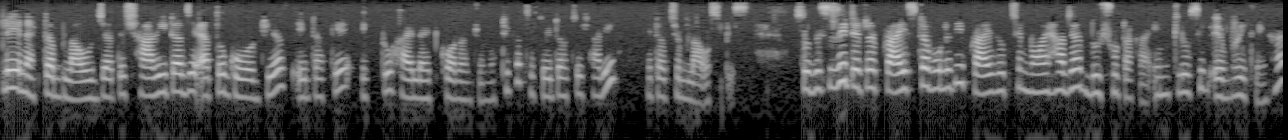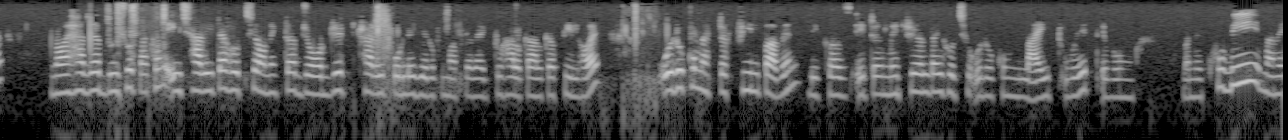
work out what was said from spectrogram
প্লেন একটা ব্লাউজ যাতে শাড়িটা যে এত গর্জিয়াস এটাকে একটু হাইলাইট করার জন্য, ঠিক আছে? তো এটা হচ্ছে শাড়ি, এটা হচ্ছে blouse piece so this is it এটার প্রাইসটা বলে দিই প্রাইস হচ্ছে নয় হাজার দুশো টাকা ইনক্লুসিভ এভরিথিং হ্যাঁ? নয় হাজার দুশো টাকা। এই শাড়িটা হচ্ছে অনেকটা জর্জেট শাড়ি পরলে যেরকম আপনারা একটু হালকা হালকা ফিল হয়, ওইরকম একটা ফিল পাবেন বিকজ এটার মেটেরিয়ালটাই হচ্ছে ওরকম লাইট ওয়েট এবং মানে খুবই মানে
